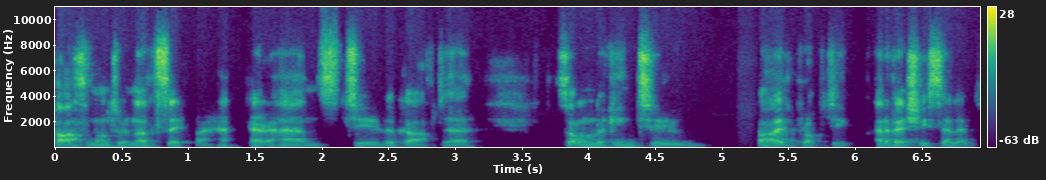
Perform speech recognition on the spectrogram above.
pass them on to another safe pair of hands to look after someone looking to buy the property and eventually sell it.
